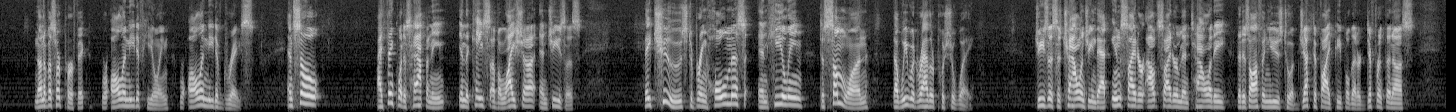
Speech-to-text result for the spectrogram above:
None of us are perfect. We're all in need of healing. We're all in need of grace. And so I think what is happening in the case of Elisha and Jesus, they choose to bring wholeness and healing to someone that we would rather push away. Jesus is challenging that insider outsider mentality that is often used to objectify people that are different than us.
